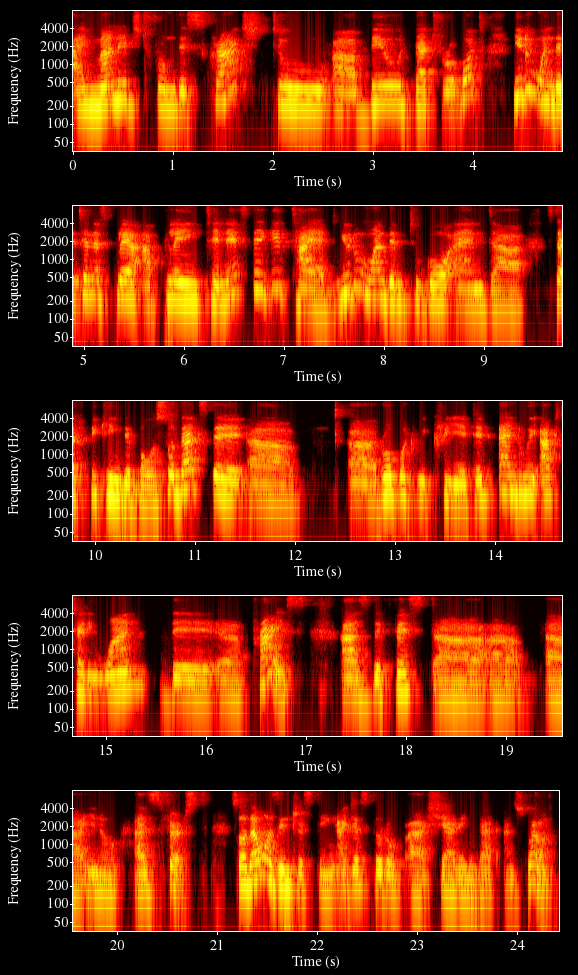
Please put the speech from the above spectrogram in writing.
I managed from the scratch to uh, build that robot. You know, when the tennis player are playing tennis, they get tired. You don't want them to go and uh, start picking the ball. So that's the uh, uh robot we created, and we actually won the uh, prize as the first, uh, you know, as first. So that was interesting. I just thought of sharing that as well.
